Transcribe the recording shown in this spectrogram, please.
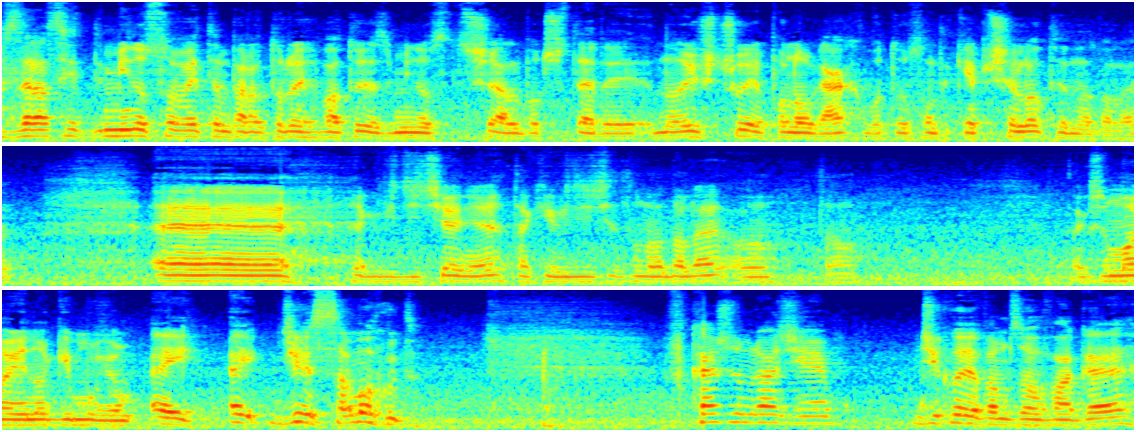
Z racji minusowej temperatury, chyba tu jest minus 3 albo 4, no już czuję po nogach, bo tu są takie przeloty na dole. Eee, jak widzicie, nie? Takie widzicie tu na dole? O, to. Także moje nogi mówią, ej, ej, gdzie jest samochód? W każdym razie dziękuję Wam za uwagę.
